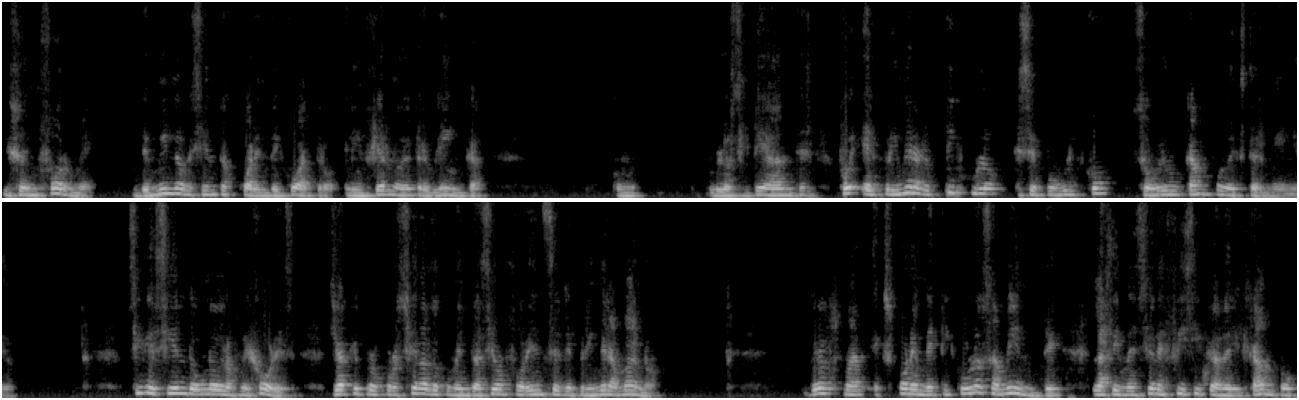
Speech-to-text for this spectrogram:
y su informe de 1944, El infierno de Treblinka, como lo cité antes, fue el primer artículo que se publicó sobre un campo de exterminio. Sigue siendo uno de los mejores, ya que proporciona documentación forense de primera mano. Grossman expone meticulosamente las dimensiones físicas del campo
